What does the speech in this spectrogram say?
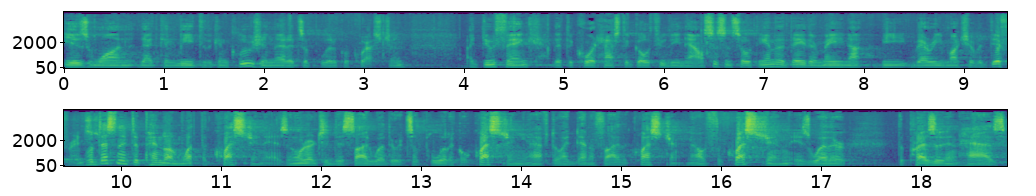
is one that can lead to the conclusion that it's a political question. I do think that the court has to go through the analysis, and so at the end of the day, there may not be very much of a difference. Well, doesn't it depend on what the question is? In order to decide whether it's a political question, you have to identify the question. Now, if the question is whether the president has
